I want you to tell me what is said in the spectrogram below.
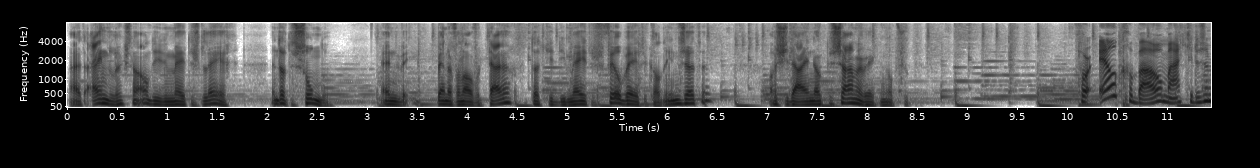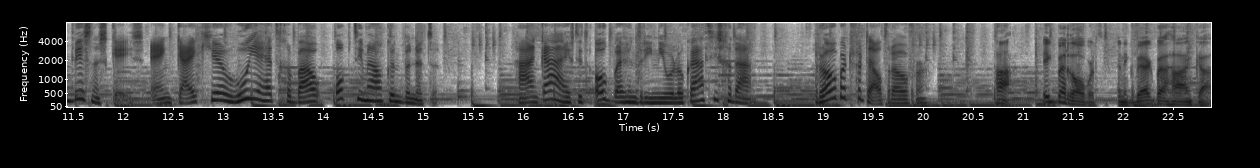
Maar uiteindelijk staan al die meters leeg. En dat is zonde. En ik ben ervan overtuigd dat je die meters veel beter kan inzetten als je daarin ook de samenwerking opzoekt. Voor elk gebouw maak je dus een business case en kijk je hoe je het gebouw optimaal kunt benutten. HNK heeft dit ook bij hun drie nieuwe locaties gedaan. Robert vertelt erover. Ha, ik ben Robert en ik werk bij HNK.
